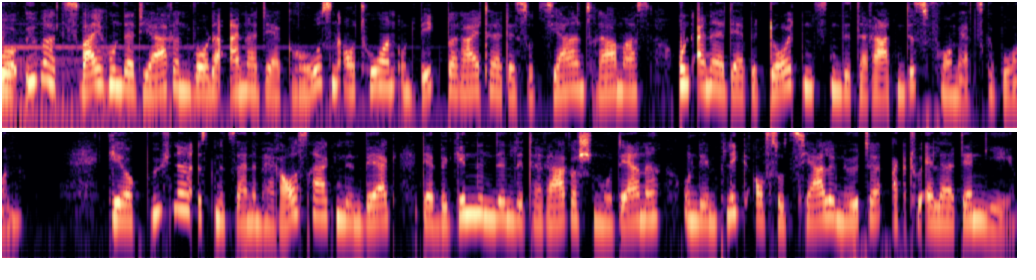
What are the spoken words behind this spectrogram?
Vor über 200 Jahren wurde einer der großen Autoren und Wegbereiter des sozialen Dramas und einer der bedeutendsten Literaten des Vormärz geboren. Georg Büchner ist mit seinem herausragenden Werk der beginnenden literarischen Moderne und dem Blick auf soziale Nöte aktueller denn je.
